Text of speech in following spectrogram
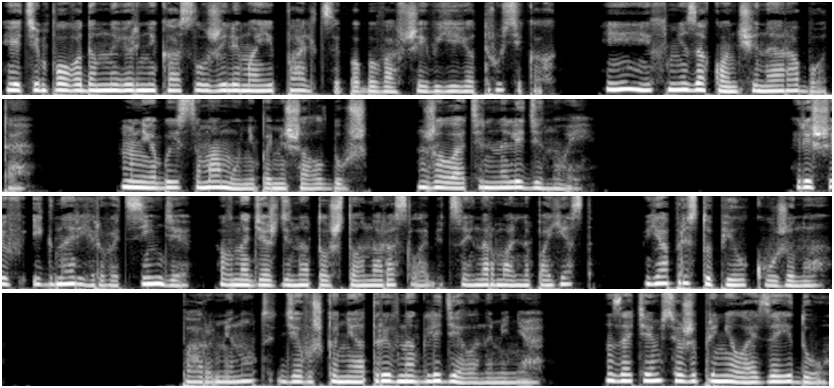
Этим поводом наверняка служили мои пальцы, побывавшие в ее трусиках, и их незаконченная работа. Мне бы и самому не помешал душ, желательно ледяной. Решив игнорировать Синди, в надежде на то, что она расслабится и нормально поест, я приступил к ужину. Пару минут девушка неотрывно глядела на меня. Затем все же принялась за еду.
